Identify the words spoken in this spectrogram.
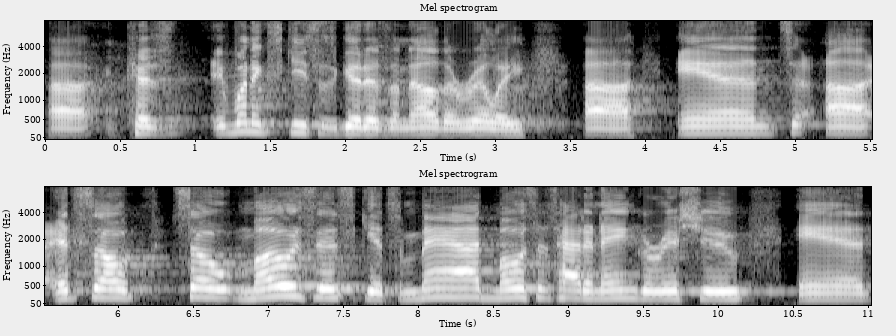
because uh, one excuse is good as another, really. Uh, and uh, and so so Moses gets mad. Moses had an anger issue, and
